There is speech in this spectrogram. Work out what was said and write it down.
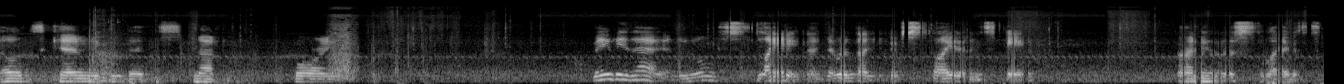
else can we do that's not boring? Maybe that, you know, sliding. I never thought you could slide in this game. Even the slightest.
